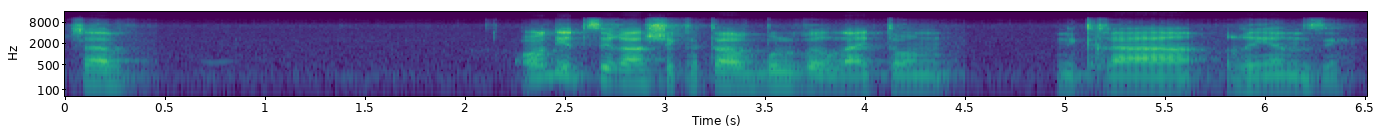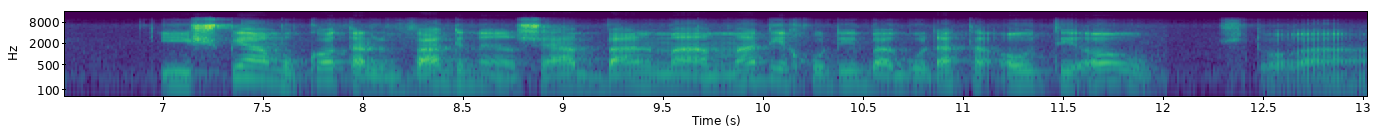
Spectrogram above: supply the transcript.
עכשיו, עוד יצירה שכתב בולבר לייטון נקרא ריאנזי. היא השפיעה עמוקות על וגנר, שהיה בעל מעמד ייחודי באגודת ה-OTO, שתוארה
